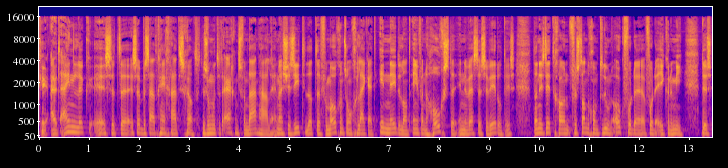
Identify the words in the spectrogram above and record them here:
Kijk, uiteindelijk is het, uh, is bestaat geen gratis geld. Dus we moeten het ergens vandaan halen. En als je ziet dat de vermogensongelijkheid in Nederland een van de hoogste in de westerse wereld is, dan is dit gewoon verstandig om te doen, ook voor de, voor de economie. Dus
